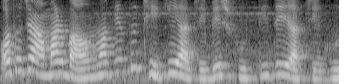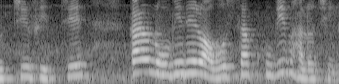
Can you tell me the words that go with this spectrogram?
অথচ আমার বাবা মা কিন্তু ঠিকই আছে, বেশ ফুর্তিতেই আছে, ঘুরছে, ফিরছে। কারণ অভিদের অবস্থা খুবই ভালো ছিল।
